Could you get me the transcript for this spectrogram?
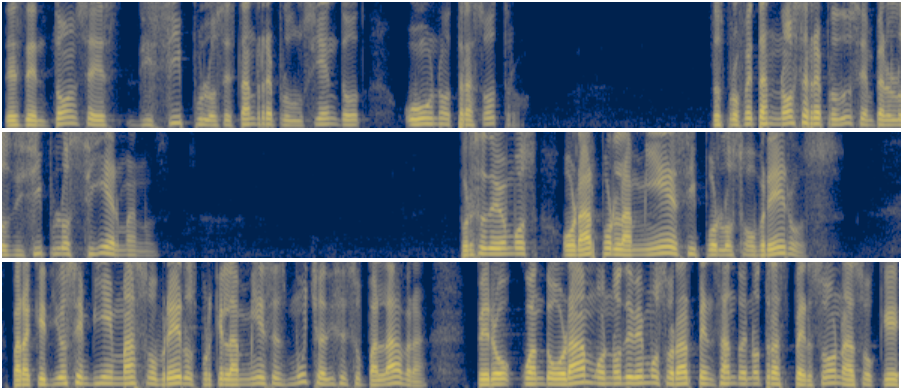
Desde entonces, discípulos se están reproduciendo uno tras otro. Los profetas no se reproducen, pero los discípulos sí, hermanos. Por eso debemos orar por la mies y por los obreros, para que Dios envíe más obreros, porque la mies es mucha, dice su palabra, pero cuando oramos no debemos orar pensando en otras personas o que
